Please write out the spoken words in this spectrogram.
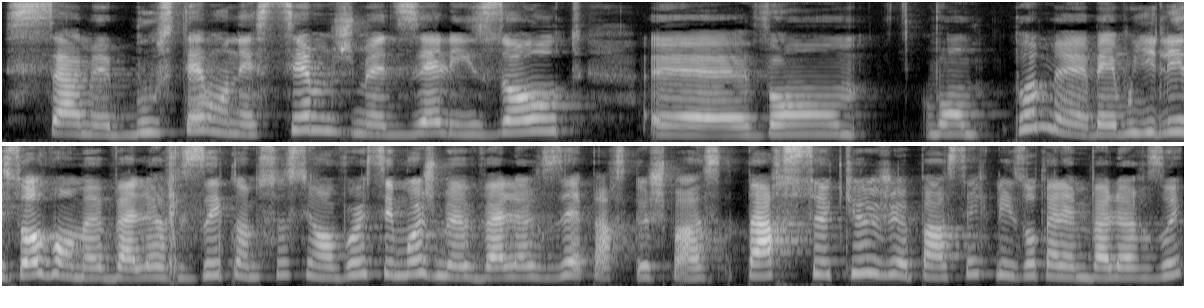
ça me boostait mon estime. Je me disais, les autres euh, vont vont pas me ben oui les autres vont me valoriser comme ça si on veut. C'est moi je me valorisais parce que je pense parce que je pensais que les autres allaient me valoriser.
